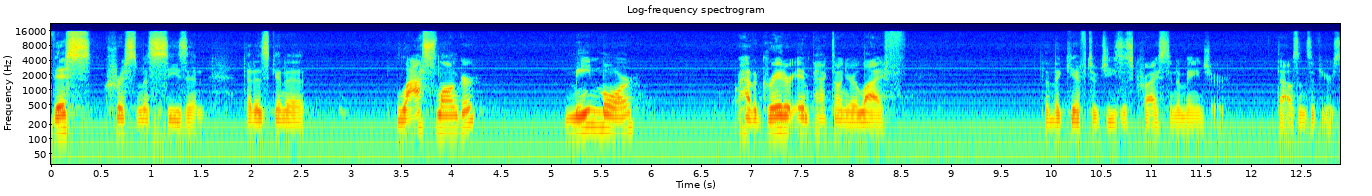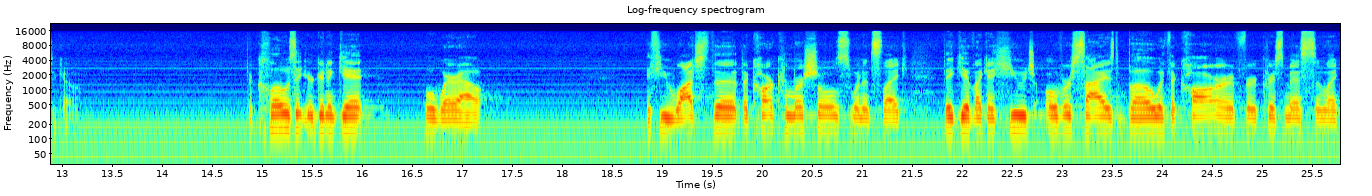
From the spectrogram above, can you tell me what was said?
this Christmas season that is going to last longer, mean more, or have a greater impact on your life than the gift of Jesus Christ in a manger thousands of years ago. The clothes that you're going to get will wear out. If you watch the, the car commercials when it's like they give like a huge oversized bow with a car for Christmas and like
